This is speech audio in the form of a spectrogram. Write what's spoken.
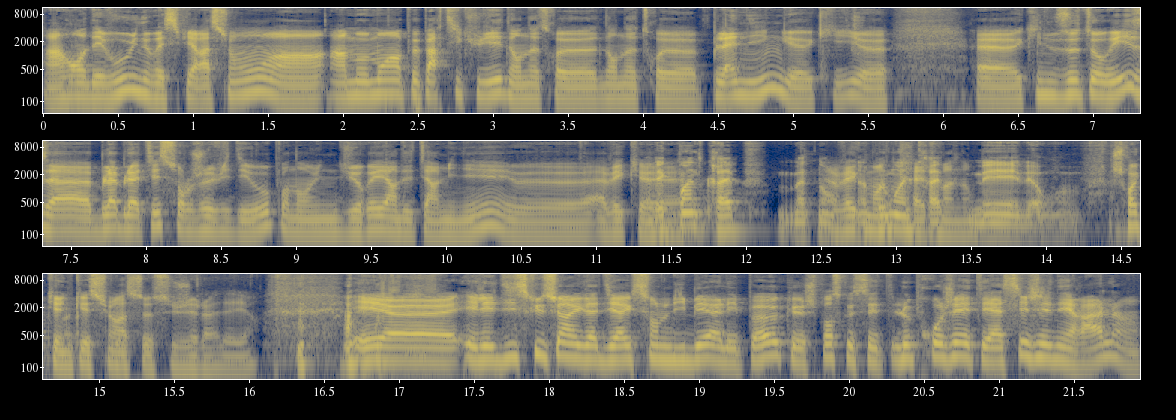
un rendez-vous, une respiration, un, un, moment un peu particulier dans notre, dans notre planning qui euh, qui nous autorise à blablater sur le jeu vidéo pendant une durée indéterminée euh, avec avec moins de crêpes maintenant. avec moins, de crêpes, maintenant. mais je crois qu'il y a une question à ce sujet-là d'ailleurs. Et, et, les discussions avec la direction de Libé à l'époque je pense que c'est le projet était assez général.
